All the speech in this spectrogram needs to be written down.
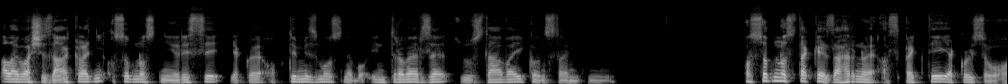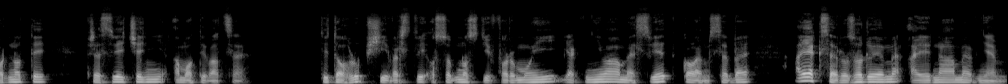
ale vaše základní osobnostní rysy, jako je optimismus nebo introverze, zůstávají konstantní. Osobnost také zahrnuje aspekty, jako jsou hodnoty, přesvědčení a motivace. Tyto hlubší vrstvy osobnosti formují, jak vnímáme svět kolem sebe a jak se rozhodujeme a jednáme v něm.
